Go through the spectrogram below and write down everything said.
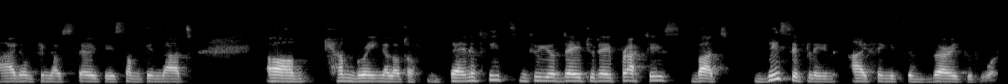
I don't think austerity is something that um, can bring a lot of benefits into your day-to-day practice. But discipline, I think it's a very good word.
